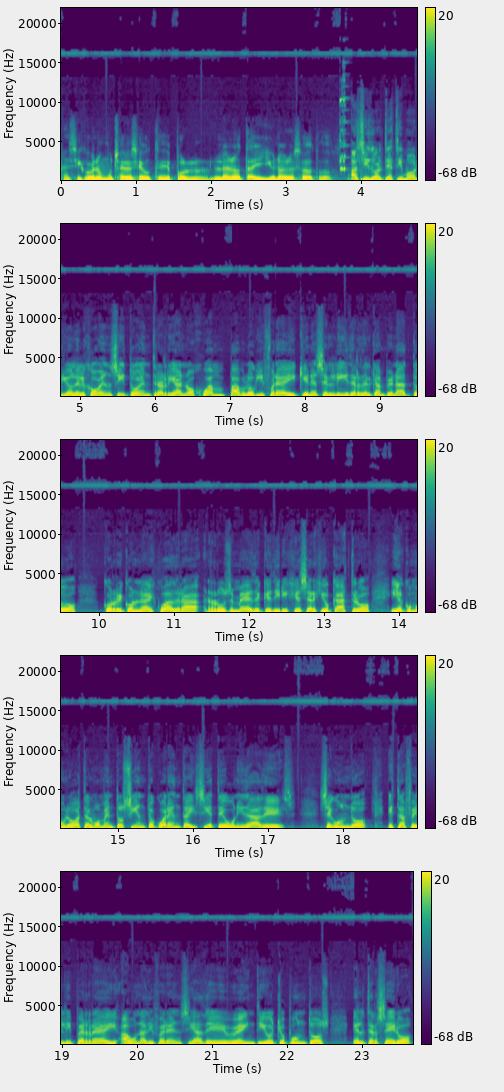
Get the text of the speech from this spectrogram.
Así que bueno, muchas gracias a ustedes por la nota y un abrazo a todos. Ha sido el testimonio del jovencito entrerriano Juan Pablo Guifrey, quien es el líder del campeonato, corre con la escuadra Rusmed que dirige Sergio Castro y acumuló hasta el momento 147 unidades. Segundo está Felipe Rey a una diferencia de 28 puntos. El tercero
